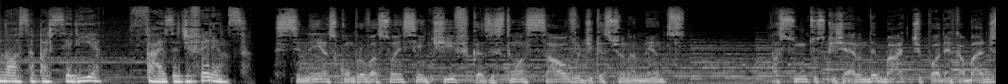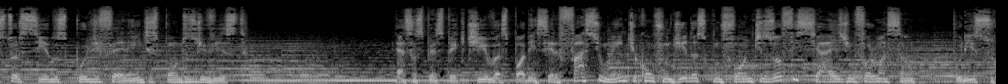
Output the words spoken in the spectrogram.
Nossa parceria faz a diferença. Se nem as comprovações científicas estão a salvo de questionamentos, assuntos que geram debate podem acabar distorcidos por diferentes pontos de vista. Essas perspectivas podem ser facilmente confundidas com fontes oficiais de informação. Por isso,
